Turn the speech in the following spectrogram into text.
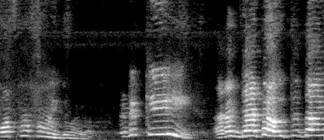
কথা শোনাই তো এটা কি? আরে গাটা ওইটা তো আমি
